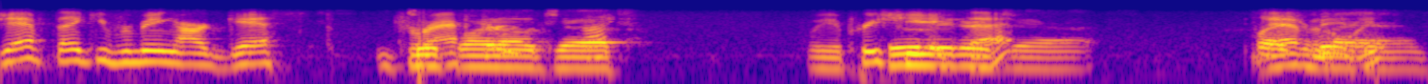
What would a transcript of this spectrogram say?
Jeff, thank you for being our guest drafter. 2.0 Jeff. We appreciate that. Jeff. Pleasure Definitely. Man.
